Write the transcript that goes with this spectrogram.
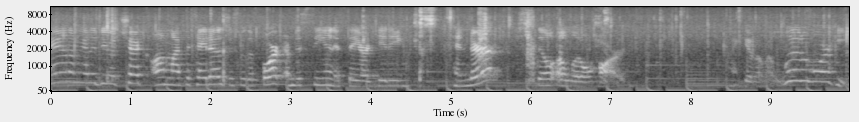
And I'm gonna do a check on my potatoes just with a fork. I'm just seeing if they are getting tender, still a little hard. Might give them a little more heat.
